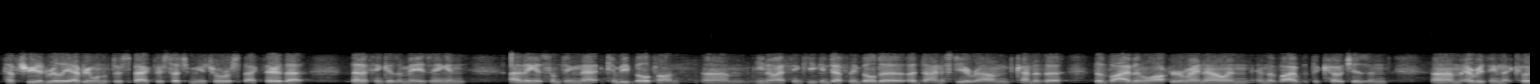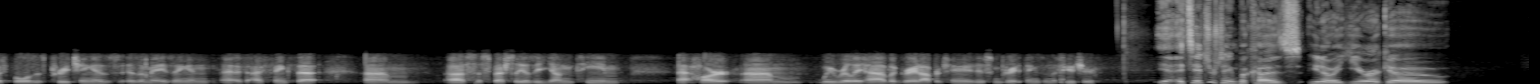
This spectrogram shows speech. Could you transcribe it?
have treated really everyone with respect. There's such mutual respect there that that I think is amazing, and I think it's something that can be built on. Um, you know, I think you can definitely build a, a dynasty around kind of the the vibe in the locker room right now, and and the vibe with the coaches, and um, everything that Coach Bowles is preaching is is amazing, and I, I think that um, us, especially as a young team at heart, um, we really have a great opportunity to do some great things in the future. Yeah, it's interesting because you know a year ago,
